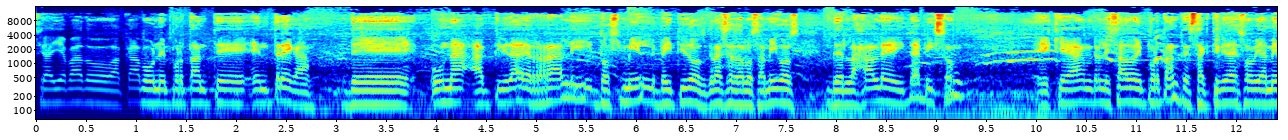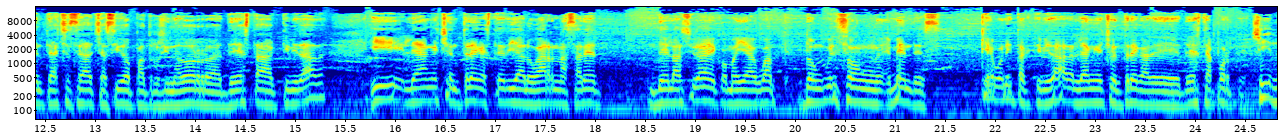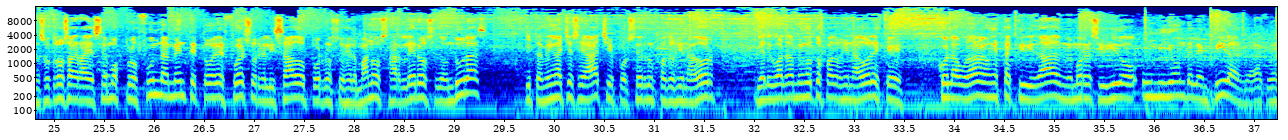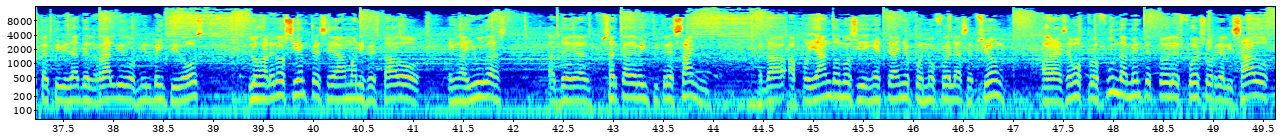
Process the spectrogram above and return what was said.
Se ha llevado a cabo una importante entrega de una actividad de Rally 2022 gracias a los amigos de la Harley Davidson eh, que han realizado importantes actividades. Obviamente HCH ha sido patrocinador de esta actividad y le han hecho entrega este día al hogar Nazaret de la ciudad de Comayagua, don Wilson Méndez. Qué bonita actividad, le han hecho entrega de, este aporte. Sí, nosotros agradecemos profundamente todo el esfuerzo realizado por nuestros hermanos harleros de Honduras y también HCH por ser un patrocinador y al igual también otros patrocinadores que colaboraron en esta actividad. Hemos recibido un millón de lempiras con esta actividad del Rally 2022. Los harleros siempre se han manifestado en ayudas de cerca de 23 años. apoyándonos y en este año pues no fue la excepción. Agradecemos profundamente todo el esfuerzo realizado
